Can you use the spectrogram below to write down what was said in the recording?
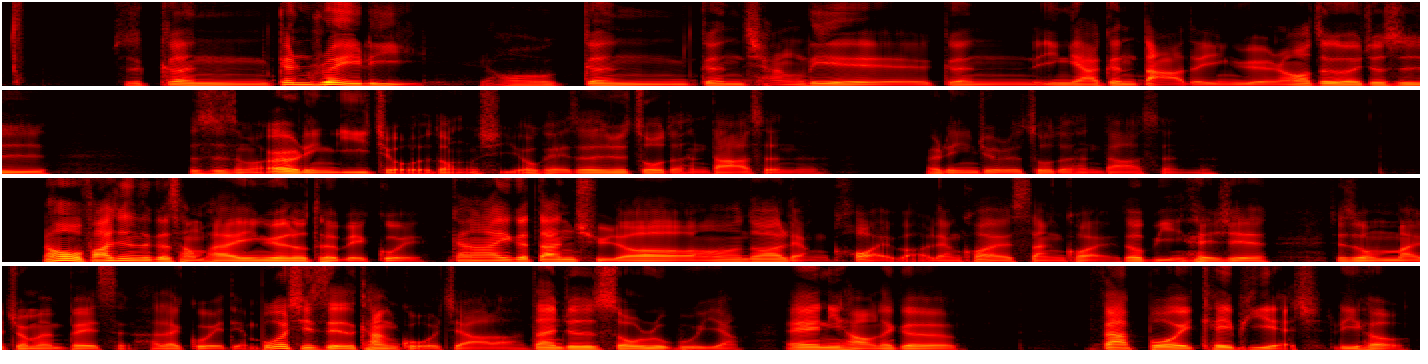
就是更更锐利，然后更更强烈、更音压更大的音乐。然后这个就是这是什么？二零一九的东西。OK，这个就做的很大声的。二零一九就做的很大声的。然后我发现这个厂牌音乐都特别贵，刚刚一个单曲的话，好像都要两块吧，两块还是三块，都比那些就是我们买专门 bass 还在贵一点。不过其实也是看国家啦，但就是收入不一样。哎，你好，那个 Fat Boy KPH 李贺。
